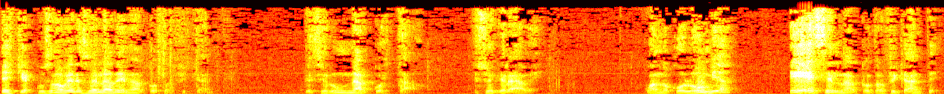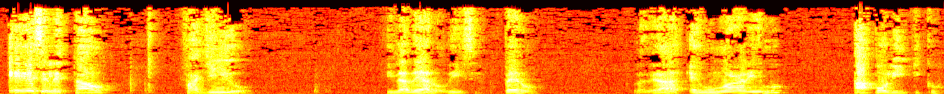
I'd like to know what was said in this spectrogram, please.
es que acusan a Venezuela de narcotraficante, de ser un narcoestado. Eso es grave. Cuando Colombia es el narcotraficante, es el Estado fallido, Y la DEA lo dice. Pero la DEA es un organismo apolítico,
